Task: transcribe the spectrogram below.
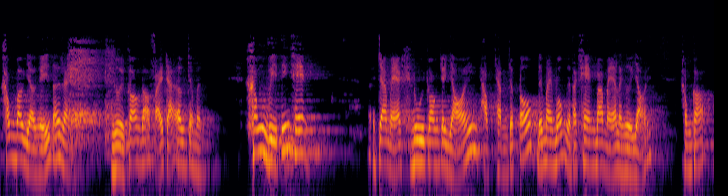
không bao giờ nghĩ tới rằng người con đó phải trả ơn cho mình. Không vì tiếng khen. Cha mẹ nuôi con cho giỏi, học hành cho tốt để mai mốt người ta khen ba mẹ là người giỏi không có.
